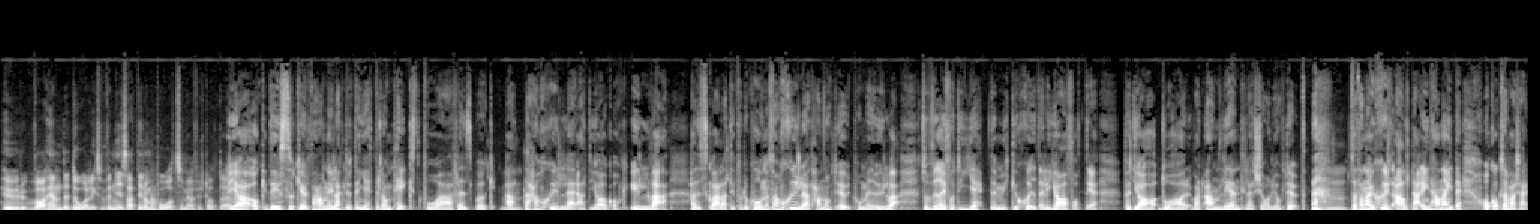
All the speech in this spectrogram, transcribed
Hur, vad hände då liksom? För ni satt i någon båt som jag har förstått det. eller? Ja, och det är så kul för han har ju lagt ut en jättelång text på uh, Facebook. Mm. Att där han skyller att jag och Ylva hade skvallrat till produktionen. Så han skyller att han åkt ut på mig och Ylva. Så vi har ju fått jättemycket skit, eller jag har fått det. För att jag då har varit anledningen till att Charlie åkte ut. Mm. så att han har ju skyllt allt det här. Han har inte, och också varit så här,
